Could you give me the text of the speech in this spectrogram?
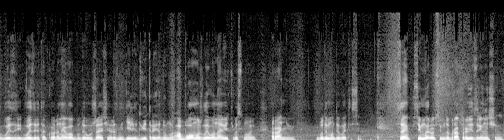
визрі, визріта коренева буде вже через неділі 2-3, я думаю. Або, можливо, навіть весною ранньою. Будемо дивитися. Все, всім миру, всім добра, привіт з Рівненщини.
